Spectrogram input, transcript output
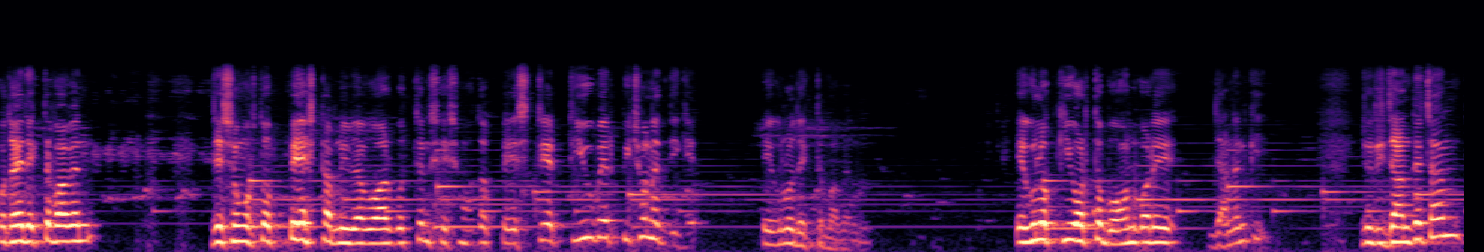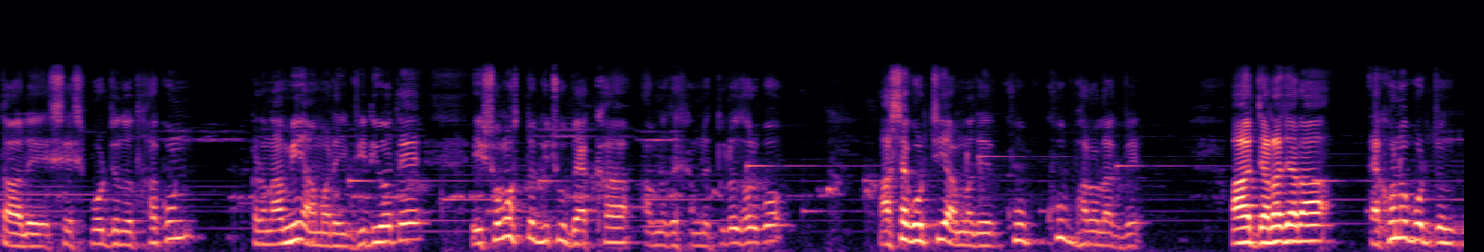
কোথায় দেখতে পাবেন? যে সমস্ত পেস্ট আপনি ব্যবহার করছেন, সেই সমস্ত পেস্টের টিউবের পিছনের দিকে এগুলো দেখতে পাবেন। এগুলো কি অর্থ বহন করে, জানেন কি? যদি জানতে চান, তাহলে শেষ পর্যন্ত থাকুন, কারণ আমি আমার এই ভিডিওতে এই সমস্ত কিছু ব্যাখ্যা আপনাদের সামনে তুলে ধরব। আশা করছি আপনাদের খুব খুব ভালো লাগবে। আর যারা যারা এখনও পর্যন্ত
